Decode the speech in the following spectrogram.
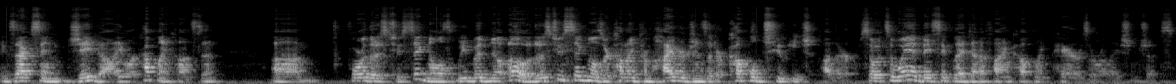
exact same J value or coupling constant um, for those two signals, we would know, oh, those two signals are coming from hydrogens that are coupled to each other. So it's a way of basically identifying coupling pairs or relationships.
